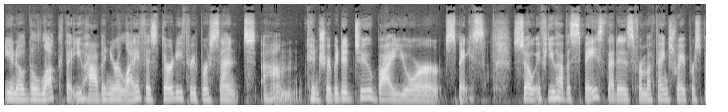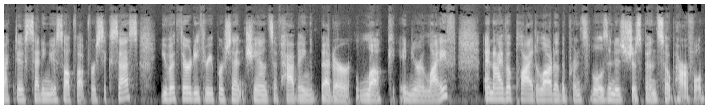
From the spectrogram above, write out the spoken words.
you know, the luck that you have in your life is 33% um, contributed to by your space. So if you have a space that is, from a feng shui perspective, setting yourself up for success, you have a 33% chance of having better luck in your life. And I've applied a lot of the principles and it's just been so powerful.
